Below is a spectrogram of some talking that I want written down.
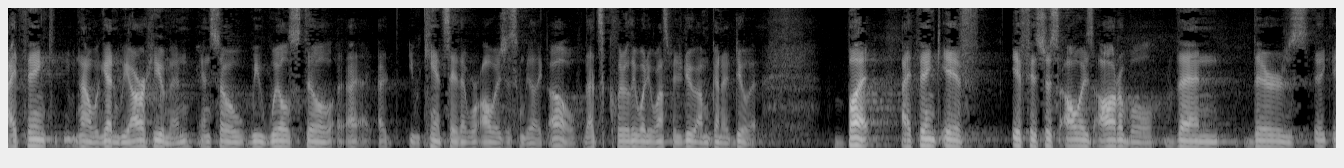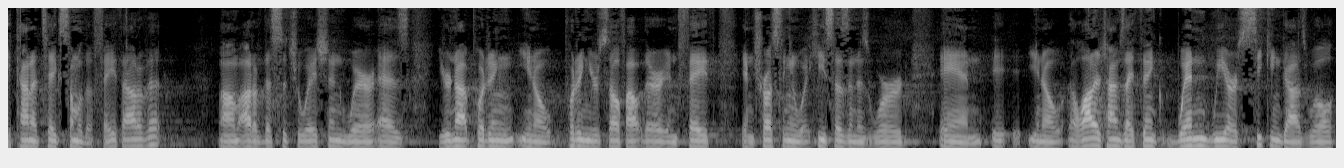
I think now again we are human, and so we will still. I, I, you can't say that we're always just going to be like, "Oh, that's clearly what he wants me to do. I'm going to do it." But I think if if it's just always audible, then there's it, it kind of takes some of the faith out of it, um, out of the situation. Whereas you're not putting you know putting yourself out there in faith and trusting in what He says in His Word. And it, you know, a lot of times I think when we are seeking God's will,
